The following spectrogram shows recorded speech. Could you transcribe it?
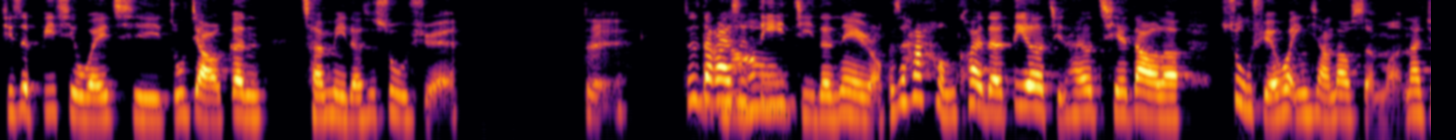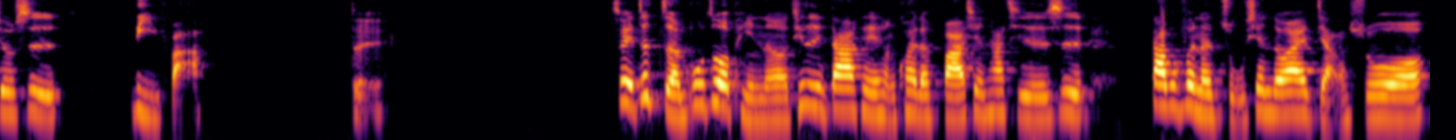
其实比起围棋，主角更沉迷的是数学。对，这大概是第一集的内容。可是他很快的第二集，他又切到了数学会影响到什么，那就是立法。对，所以这整部作品呢，其实大家可以很快的发现，它其实是。大部分的主线都在讲说，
